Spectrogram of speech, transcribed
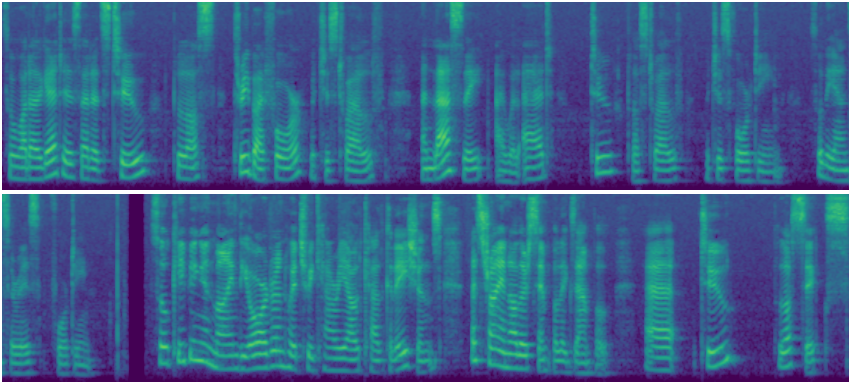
So what I'll get is that it's 2 plus 3 by 4, which is 12. And lastly, I will add 2 plus 12, which is 14. So the answer is 14. So keeping in mind the order in which we carry out calculations, let's try another simple example. Uh, 2 plus 6,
